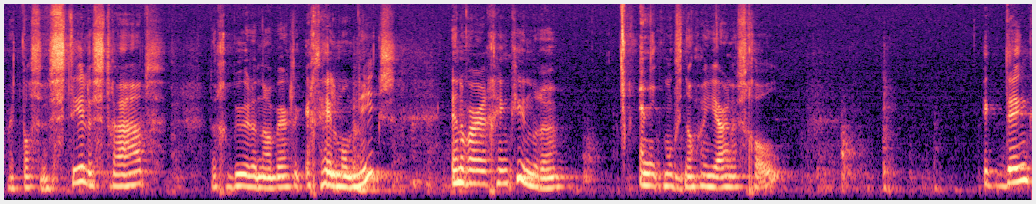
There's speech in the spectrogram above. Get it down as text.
Maar het was een stille straat. Er gebeurde nou werkelijk echt helemaal niks. En er waren geen kinderen. En ik moest nog een jaar naar school. Ik denk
